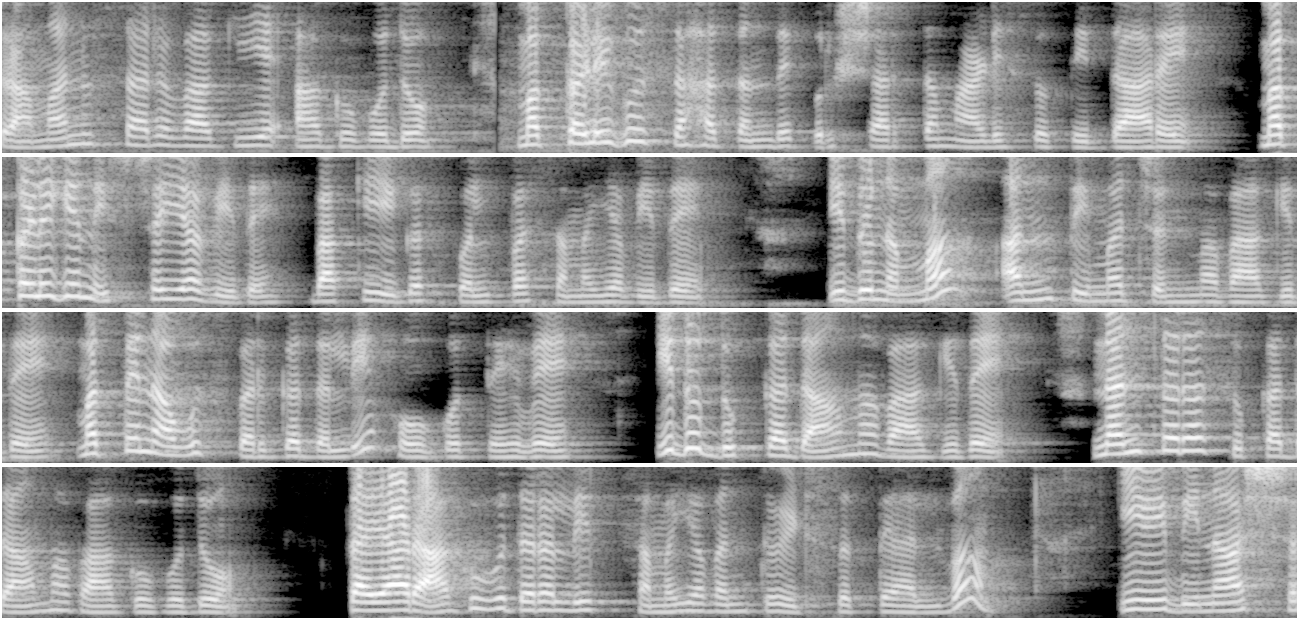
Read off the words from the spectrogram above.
ಡ್ರಾಮಾನುಸಾರವಾಗಿಯೇ ಆಗುವುದು. ಮಕ್ಕಳಿಗೂ ಸಹ ತಂದೆ ಪುರುಷಾರ್ಥ ಮಾಡಿಸುತ್ತಿದ್ದಾರೆ. ಮಕ್ಕಳಿಗೆ ನಿಶ್ಚಯವಿದೆ, ಬಾಕಿ ಈಗ ಸ್ವಲ್ಪ ಸಮಯವಿದೆ. ಇದು ನಮ್ಮ ಅಂತಿಮ ಜನ್ಮವಾಗಿದೆ. ಮತ್ತೆ ನಾವು ಸ್ವರ್ಗದಲ್ಲಿ ಹೋಗುತ್ತೇವೆ. ಇದು ದುಃಖಧಾಮವಾಗಿದೆ. ನಂತರ ಸುಖಧಾಮವಾಗುವುದು. ತಯಾರಾಗುವುದರಲ್ಲಿ ಸಮಯವಂತೂ ಇಡಿಸುತ್ತೆ ಅಲ್ವಾ? ಈ ವಿನಾಶ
